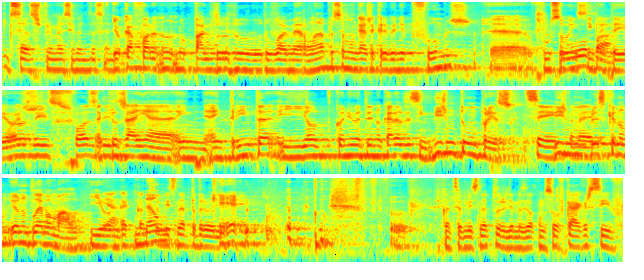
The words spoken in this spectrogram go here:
dissesses primeiro 50 cêntimos. Eu cá fora no, no parque do, do, do Leroy Merlin apareceu-me um gajo a querer vender perfumes. eh, começou em Opa, 50 euros. Disso, Aquilo disso. já ia em, em 30 e ele, quando eu entrei no carro, ele disse assim: Diz-me tu um preço. Sim, Diz-me um preço que eu não, eu não te levo a mal. E eu Yeah, Aconteceu-me não isso na pedrulha. quero. Aconteceu-me isso na pedrulha, mas ele começou a ficar agressivo.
